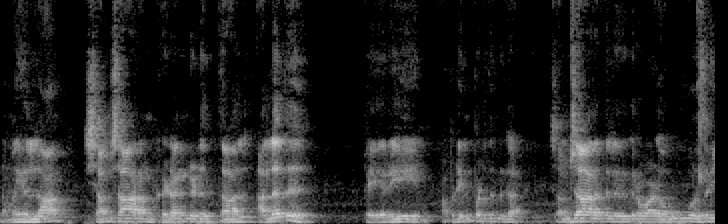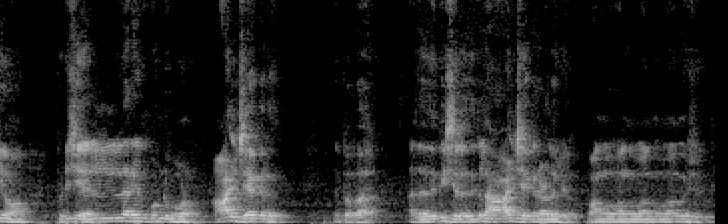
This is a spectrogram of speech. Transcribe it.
நம்மையெல்லாம் சம்சாரம் கிழங்கெடுத்தால் அல்லது பெயரேன் அப்படின்னு படுத்துட்டுருக்கார். சம்சாரத்தில் இருக்கிறவாழ ஒவ்வொருத்தரையும் பிடிச்சி எல்லாரையும் கொண்டு போகணும். ஆள் சேர்க்கறது. இப்போவா அது அதுக்கு சிலதுக்கெல்லாம் ஆள் சேர்க்குற ஆள் இல்லையோ. வாங்க வாங்க வாங்க வாங்க சொல்லி.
